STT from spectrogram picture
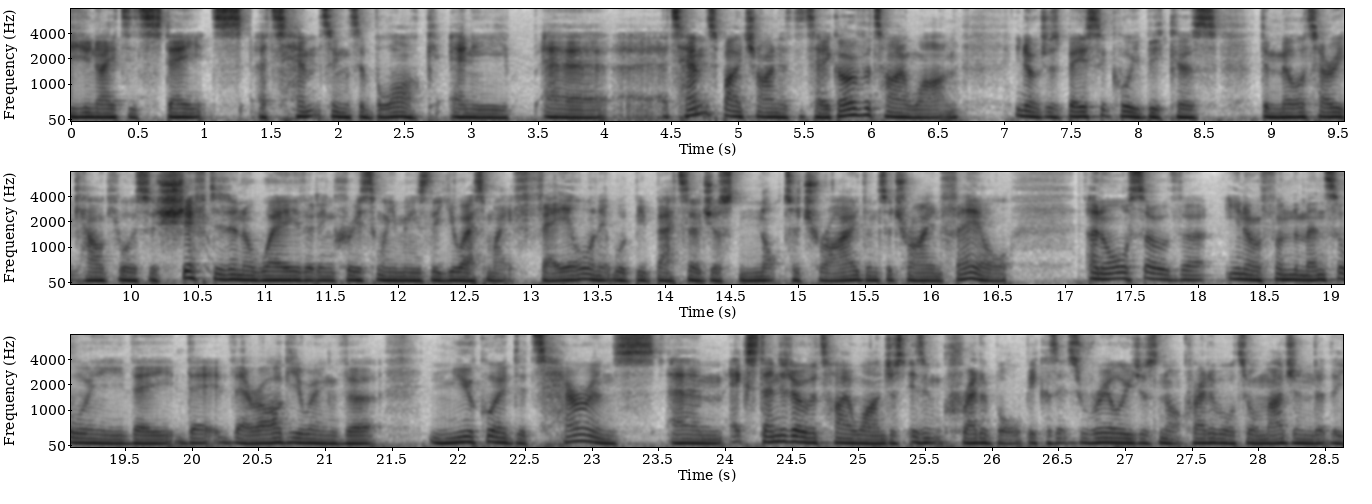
the United States attempting to block any uh, attempts by China to take over Taiwan, you know, just basically because the military calculus has shifted in a way that increasingly means the US might fail and it would be better just not to try than to try and fail. And also that, you know, fundamentally they, they they're arguing that nuclear deterrence um, extended over Taiwan just isn't credible because it's really just not credible to imagine that the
